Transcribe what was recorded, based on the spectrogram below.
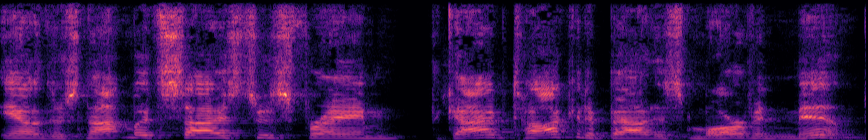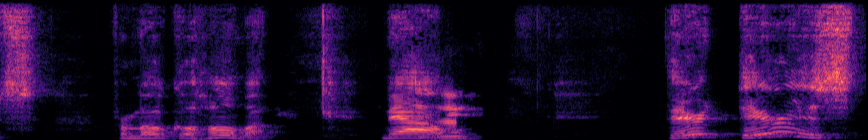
you know, there's not much size to his frame. The guy I'm talking about is Marvin Mims from Oklahoma. Now, Mhm. there there is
